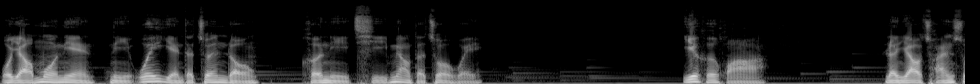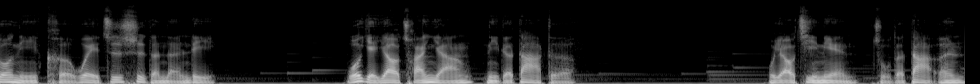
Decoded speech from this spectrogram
我要默念你威严的尊荣。和你奇妙的作为，耶和华，人要传说你可畏之事的能力，我也要传扬你的大德。我要纪念主的大恩，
